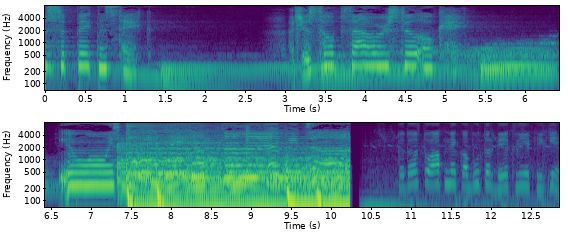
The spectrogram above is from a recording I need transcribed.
was a big mistake. I just hope that we're still okay. You always pick me up and let me down. तो दोस्तों आपने कबूतर देख लिए ठीक है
